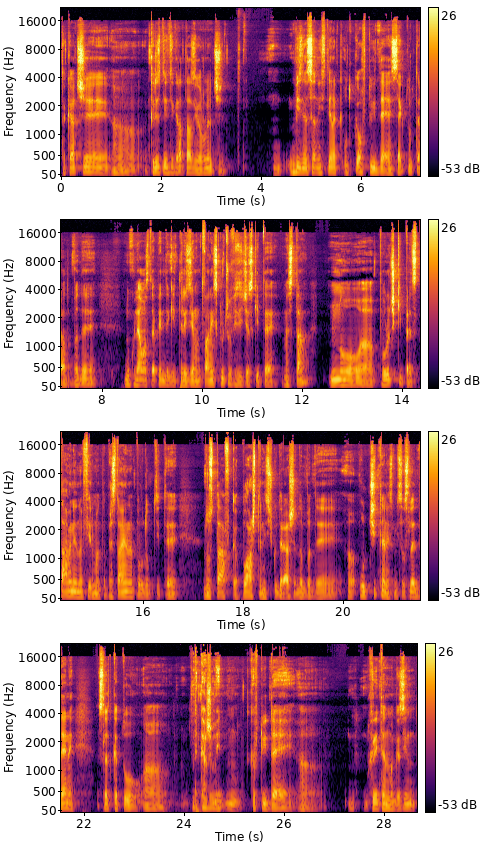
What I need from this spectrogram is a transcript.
Така че а, кризата изигра тази роля, че бизнеса наистина от какъвто и да е сектор трябва да бъде до голяма степен дигитализиран. Това не изключва физическите места, но а, поръчки, представяне на фирмата, представяне на продуктите, доставка, плащане, всичко трябваше да бъде а, отчитане, смисъл следене, след като, да кажем, какъвто и да е хранителен магазин,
